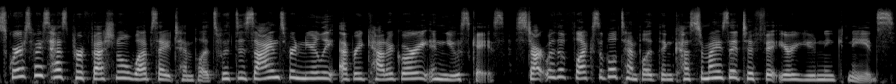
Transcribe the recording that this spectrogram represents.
Squarespace has professional website templates with designs for nearly every category and use case. Start with a flexible template, then customize it to fit your unique needs.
